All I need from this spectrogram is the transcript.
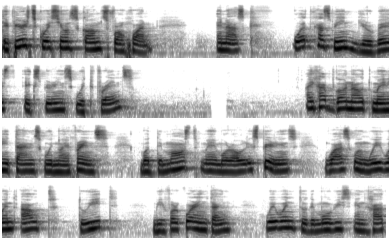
The first question comes from Juan and asks, What has been your best experience with friends? I have gone out many times with my friends, but the most memorable experience was when we went out to eat before quarantine. We went to the movies and had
